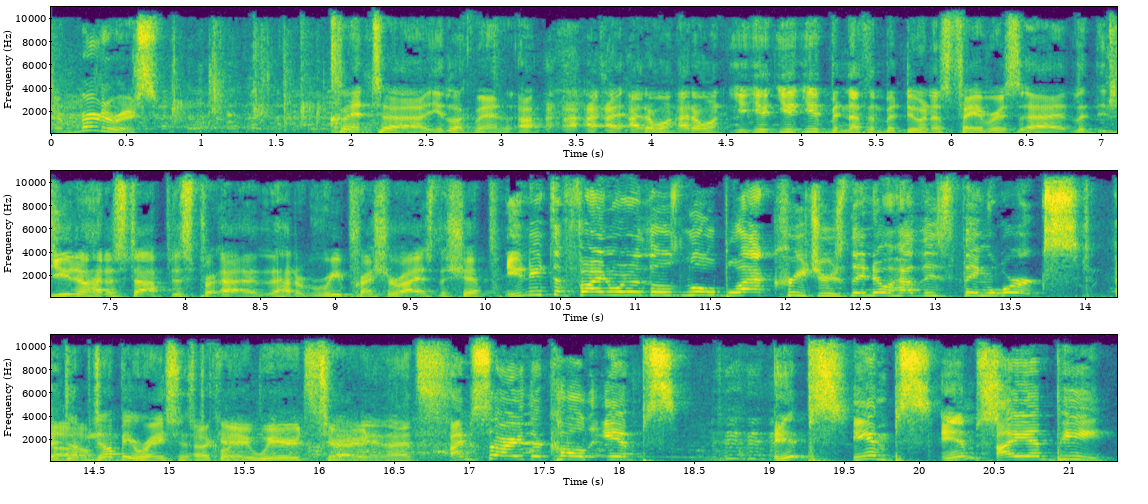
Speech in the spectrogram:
They're murderers. Clint, uh, you look, man. I, I, I, I don't want. I don't want. You, you, you've been nothing but doing us favors. Uh, do you know how to stop this? Uh, how to repressurize the ship? You need to find one of those little black creatures. They know how this thing works. Uh, don't, don't be racist. Okay, Clint. weird I turn. mean, that's I'm sorry, they're called imps. Ips. Imps. Imps. IMP.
